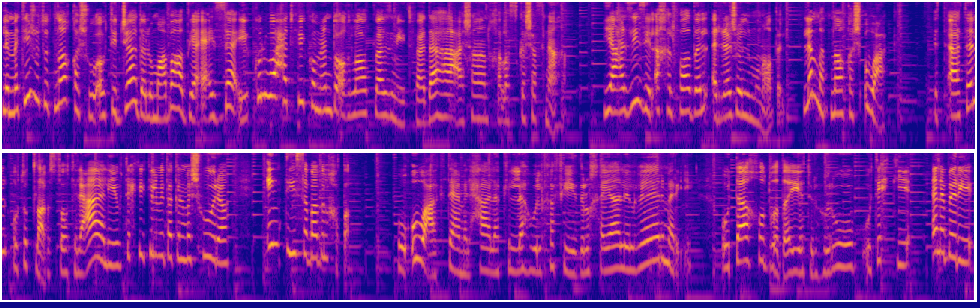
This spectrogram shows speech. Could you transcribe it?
لما تيجوا تتناقشوا أو تتجادلوا مع بعض يا أعزائي كل واحد فيكم عنده أغلاط لازم يتفاداها عشان خلص كشفناها. يا عزيزي الأخ الفاضل الرجل المناضل لما تناقش أوعك تقاتل وتطلع بالصوت العالي وتحكي كلمتك المشهورة انتي سبب الخطأ. وأوعك تعمل حالك اللهو الخفي ذو الخيال الغير مرئي وتاخد وضعية الهروب وتحكي أنا بريء.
